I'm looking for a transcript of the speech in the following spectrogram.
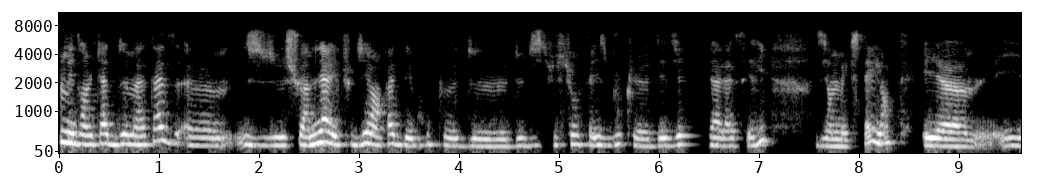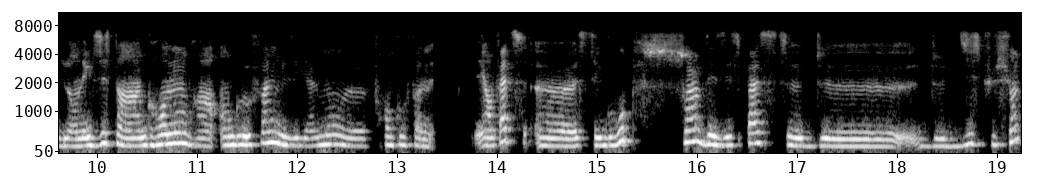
Mais dans le cadre de ma thèse, euh, je, suis amenée à étudier en fait des groupes de, discussion Facebook euh, dédiés à la série The Handmaid's Tale. Hein. et euh, il en existe un grand nombre hein, anglophones, mais également francophones. Et en fait, ces groupes sont des espaces de, de, discussion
